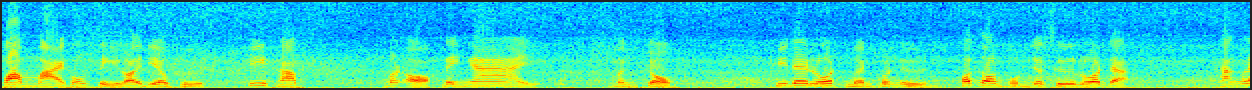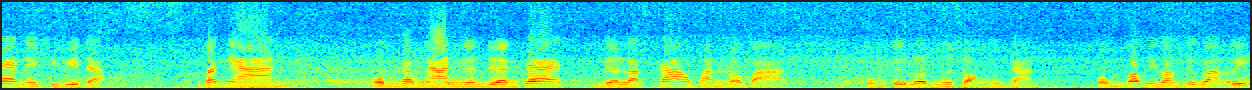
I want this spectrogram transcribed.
ความหมายของตีร้อยเดียวคือพี่ครับมันออกได้ง่าย มันจบพี่ได้รถเหมือนคนอื่น เพราะตอนผมจะซื้อรถอะครั้งแรกในชีวิตอะพนักงาน ผมทำงานเงินเดือนแค่เดือนละ9,000กว่าบาท ผมซื้อรถมือสองเหมือนกัน ผมก็มีความรู้สึกว่าเอ้ย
